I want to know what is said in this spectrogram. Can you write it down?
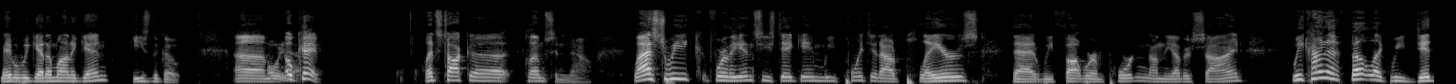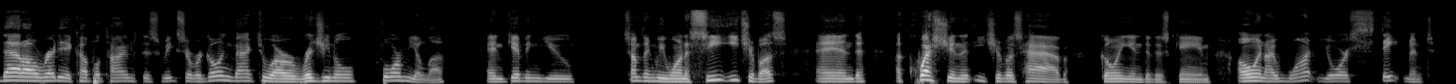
Maybe we get him on again. He's the GOAT. Um, oh, yeah. Okay. Let's talk uh, Clemson now. Last week for the NC State game, we pointed out players that we thought were important on the other side we kind of felt like we did that already a couple times this week. So we're going back to our original formula and giving you something we want to see each of us and a question that each of us have going into this game. Owen, I want your statement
